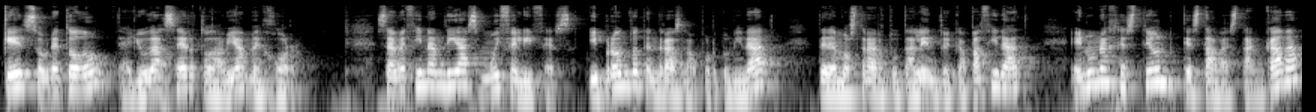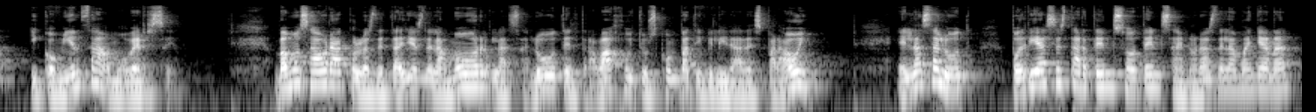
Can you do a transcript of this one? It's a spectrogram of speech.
que sobre todo te ayuda a ser todavía mejor. Se avecinan días muy felices y pronto tendrás la oportunidad de demostrar tu talento y capacidad en una gestión que estaba estancada y comienza a moverse. Vamos ahora con los detalles del amor, la salud, el trabajo y tus compatibilidades para hoy. En la salud, podrías estar tenso o tensa en horas de la mañana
